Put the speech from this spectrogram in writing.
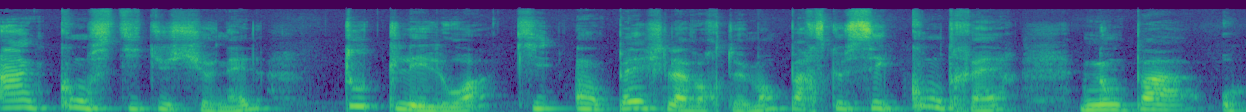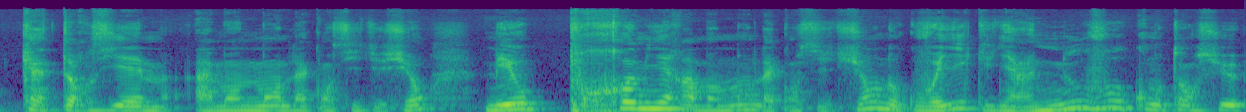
inconstitutionnel toutes les lois qui empêchent l'avortement parce que c'est contraire, non pas au 14e amendement de la Constitution, mais au premier amendement de la Constitution. Donc vous voyez qu'il y a un nouveau contentieux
